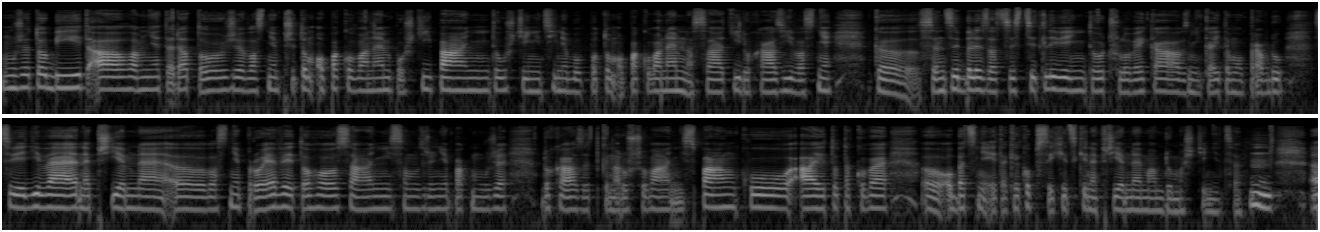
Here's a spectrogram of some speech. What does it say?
Může to být a hlavně teda to, že vlastně při tom opakovaném poštípání tou štěnicí nebo po tom opakovaném nasátí dochází vlastně k senzibilizaci, citlivění toho člověka a vznikají tam opravdu svědivé, nepříjemné eh, vlastně projevy toho sání. Samozřejmě pak může docházet k narušování spánku a je to takové eh, obecně i tak jako psychicky nepříjemné, mám doma štěnice. Hmm. Eh,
